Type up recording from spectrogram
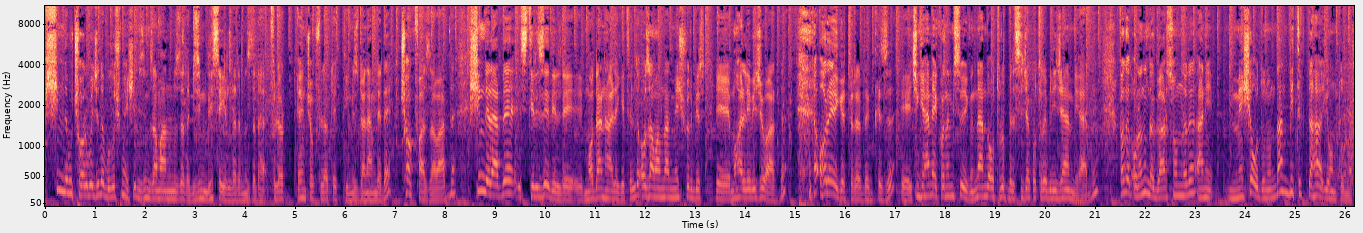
Şimdi bu çorbacıda buluşma işi bizim zamanımızda da bizim lise yıllarımızda da flört en çok flört ettiğimiz dönemde de çok fazla vardı. Şimdilerde stilize edildi, modern hale getirildi. O zamanlar meşhur bir e, muhallebici vardı. Oraya götürürdün kızı. E, çünkü hem ekonomisi uygun hem de oturup böyle sıcak oturabileceğin bir yerdi. Fakat oranın da garsonları hani meşe odunundan bir tık daha yontulmuş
